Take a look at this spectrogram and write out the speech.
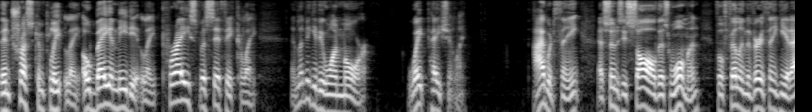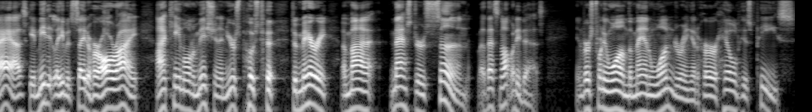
Then trust completely, obey immediately, pray specifically. And let me give you one more wait patiently. I would think as soon as he saw this woman fulfilling the very thing he had asked, immediately he would say to her, All right, I came on a mission and you're supposed to, to marry my master's son. But that's not what he does. In verse 21, the man wondering at her held his peace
